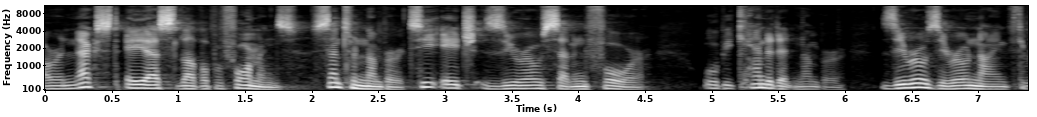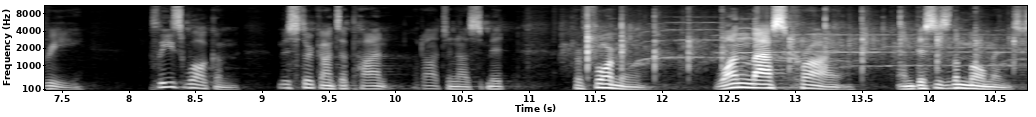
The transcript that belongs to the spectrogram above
Our next AS level performance, center number TH074, will be candidate number 0093. Please welcome Mr. Kantapat Rochanasmith performing One Last Cry, and this is the moment.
